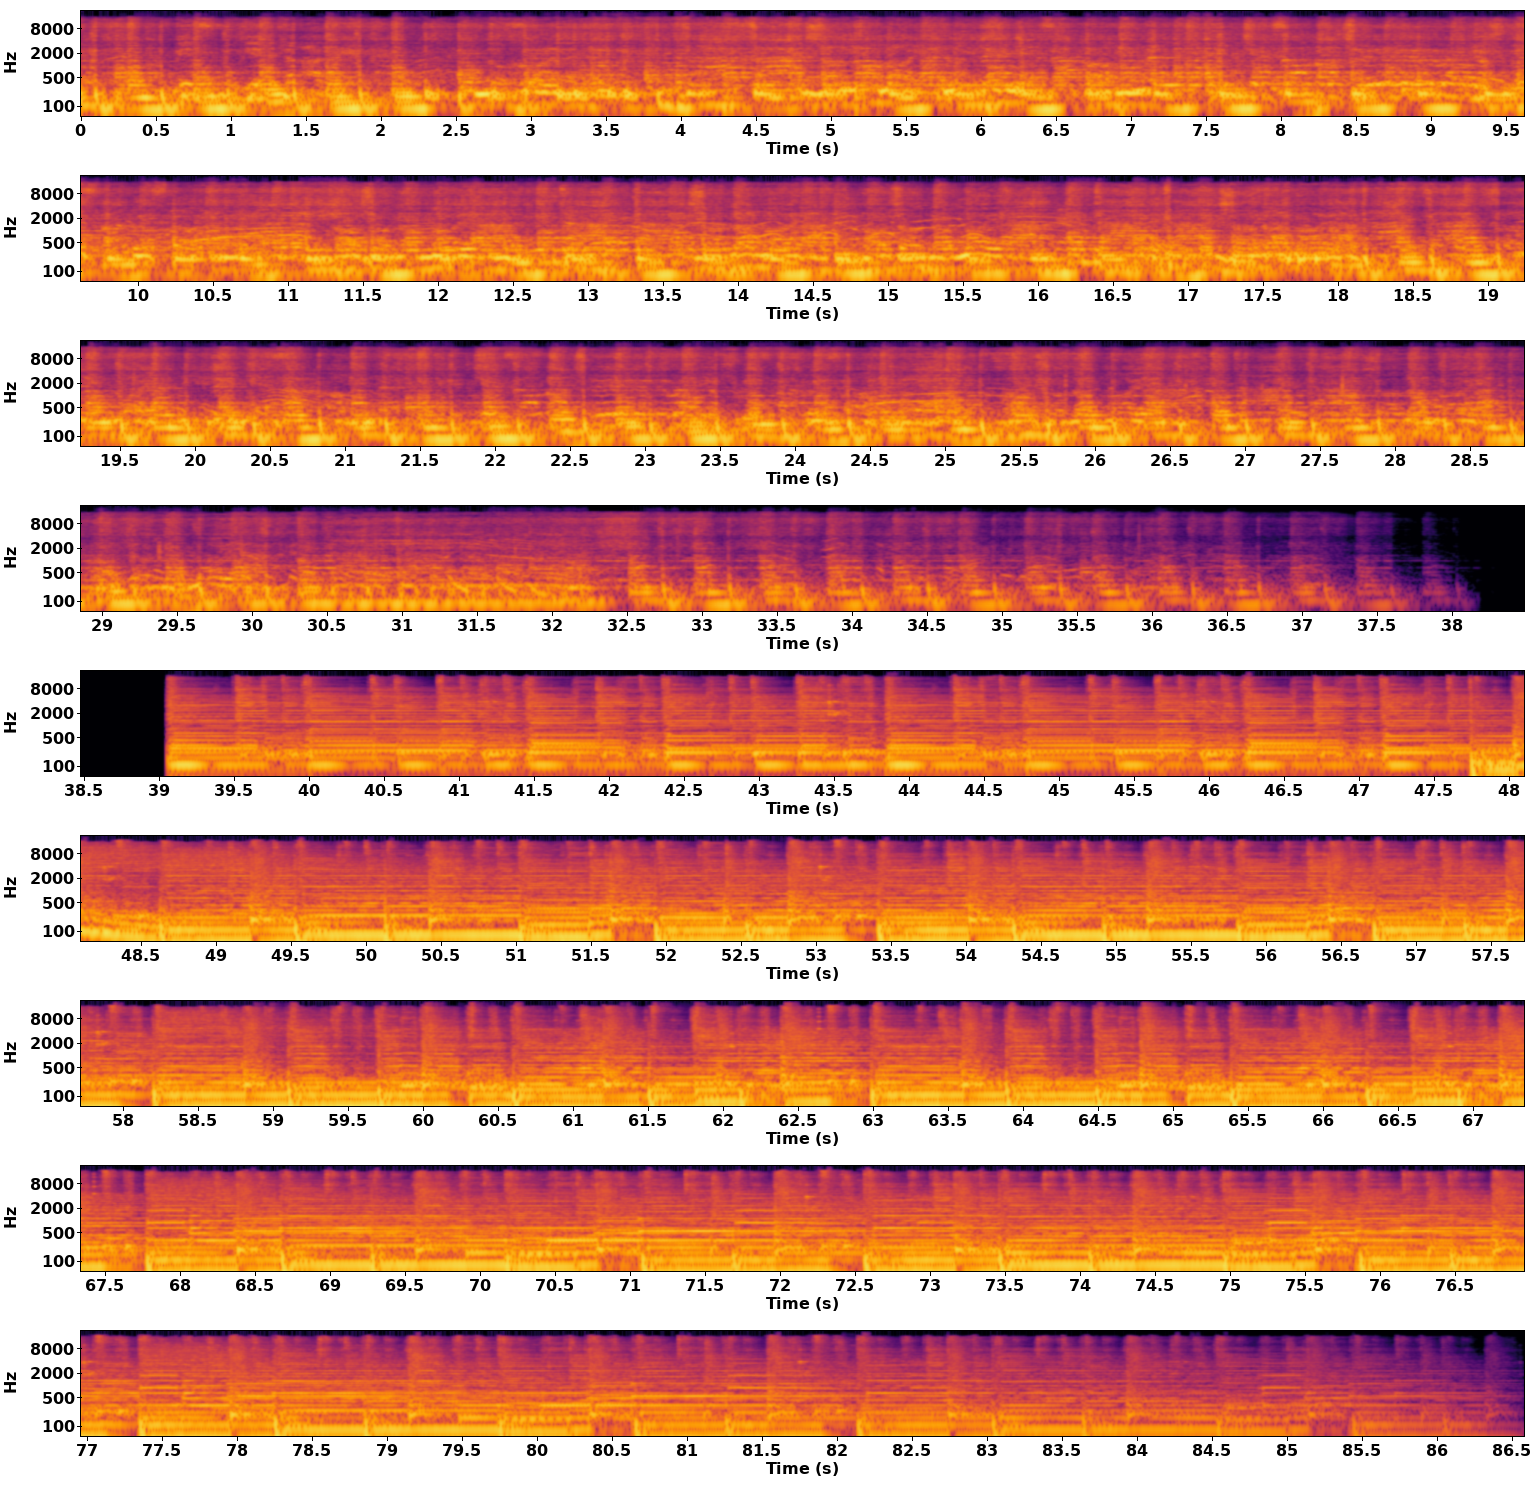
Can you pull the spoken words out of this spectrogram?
więc mówię tak. Do cholery. Tak, tak, żono moja, nigdy nie zapomnę. Cię zobaczyłem, już mi spadł w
